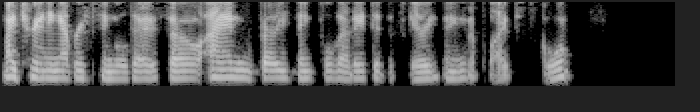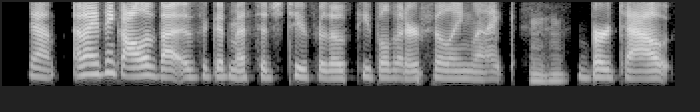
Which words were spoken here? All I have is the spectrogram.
my training every single day, so I am very thankful that I did the scary thing and applied to school. Yeah. And I think all of that is a good message too for those people that are feeling like Mhm. burnt out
